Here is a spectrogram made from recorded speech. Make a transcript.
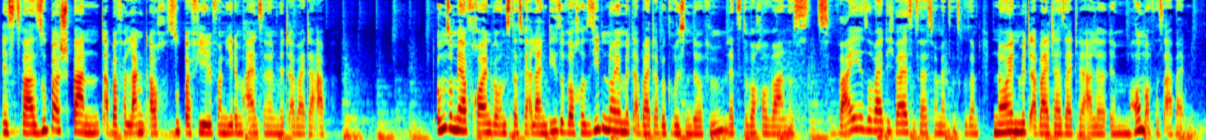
ist zwar super spannend, aber verlangt auch super viel von jedem einzelnen Mitarbeiter ab. Umso mehr freuen wir uns, dass wir allein diese Woche sieben neue Mitarbeiter begrüßen dürfen. Letzte Woche waren es zwei, soweit ich weiß. Das heißt, wir haben jetzt insgesamt neun Mitarbeiter, seit wir alle im Homeoffice arbeiten.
